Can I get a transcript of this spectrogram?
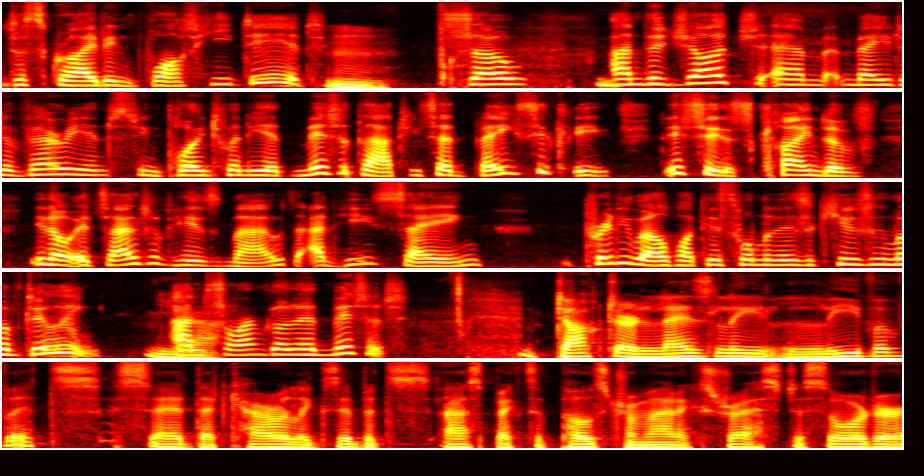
describing what he did. Mm. So and the judge um, made a very interesting point when he admitted that. He said, basically, this is kind of, you know, it's out of his mouth, and he's saying pretty well what this woman is accusing him of doing. Yeah. And so I'm going to admit it. Dr. Leslie Lebowitz said that Carroll exhibits aspects of post traumatic stress disorder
